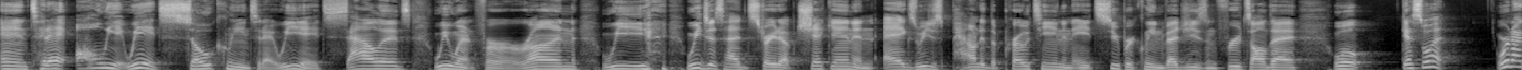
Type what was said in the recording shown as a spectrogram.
and today all we ate, we ate so clean today. We ate salads, we went for a run, we we just had straight up chicken and eggs. We just pounded the protein and ate super clean veggies and fruits all day. Well, guess what? We're not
